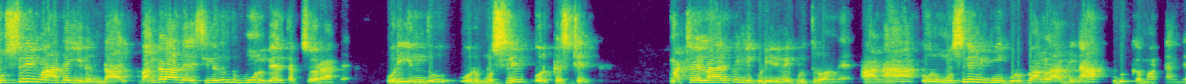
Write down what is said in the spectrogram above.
முஸ்லிமாக இருந்தால் பங்களாதேஷிலிருந்து மூணு பேர் தப்பிச்சு வர்றாங்க. ஒரு இந்து ஒரு முஸ்லிம் ஒரு கிறிஸ்டின். மற்ற எல்லாருக்கும் இங்க குடியுரிமை கொடுத்துருவாங்க. ஆனா ஒரு முஸ்லிமுக்கு இங்க கொடுப்பாங்களா அப்படின்னா கொடுக்க மாட்டாங்க.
